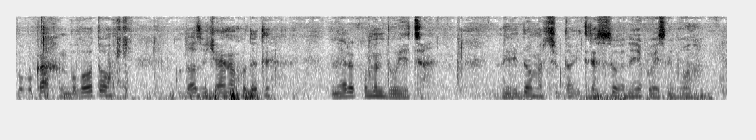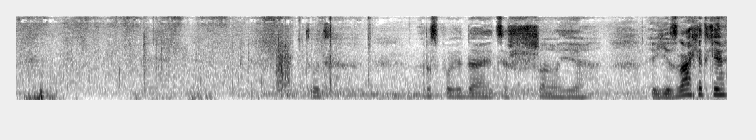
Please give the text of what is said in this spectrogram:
По боках болото, куди, звичайно, ходити не рекомендується. Невідомо, щоб там і трясовини якоїсь не було. Тут розповідається, що є є знахідки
